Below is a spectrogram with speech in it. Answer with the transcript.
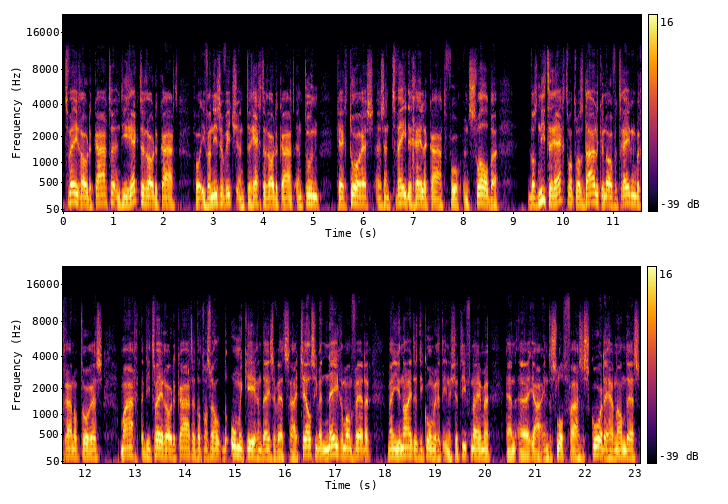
twee rode kaarten. Een directe rode kaart voor Ivanisevic, een terechte rode kaart. En toen kreeg Torres uh, zijn tweede gele kaart voor een Swalbe. Het was niet terecht, want er was duidelijk een overtreding begaan op Torres. Maar die twee rode kaarten, dat was wel de ommekeer in deze wedstrijd. Chelsea met negen man verder. Man United die kon weer het initiatief nemen. En uh, ja, in de slotfase scoorde Hernandez.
